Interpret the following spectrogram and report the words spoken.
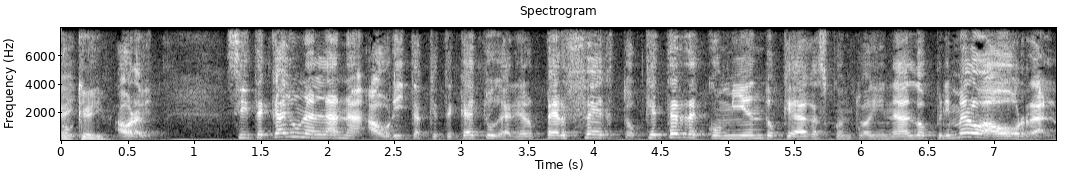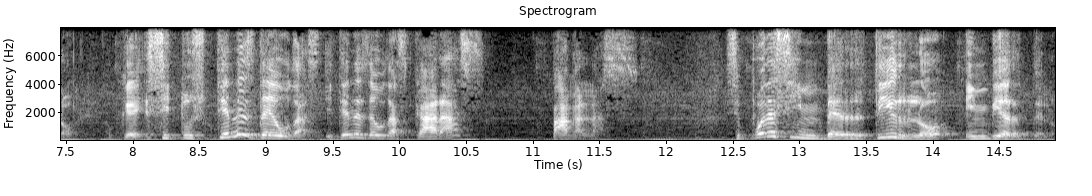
¿Ok? Ok. Ahora bien, si te cae una lana ahorita, que te cae tu dinero, perfecto. ¿Qué te recomiendo que hagas con tu aguinaldo? Primero, ahórralo. ¿ok? Si tú tienes deudas y tienes deudas caras, págalas. Si puedes invertirlo, inviértelo.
